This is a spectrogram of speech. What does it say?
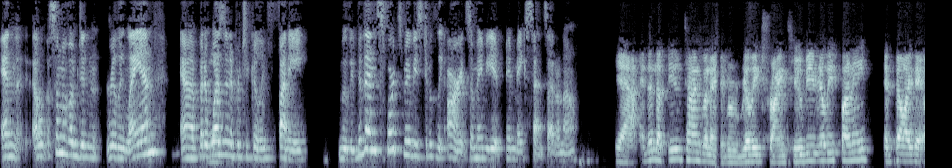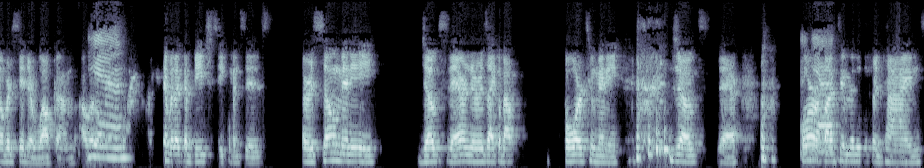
and some of them didn't really land uh, but it wasn't a particularly funny movie. But then sports movies typically aren't so maybe it, it makes sense. I don't know. Yeah and then the few times when they were really trying to be really funny it felt like they overstayed their welcome a little yeah. bit like, with like the beach sequences there were so many jokes there and there was like about four too many jokes there. Four yeah. or five too many different times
